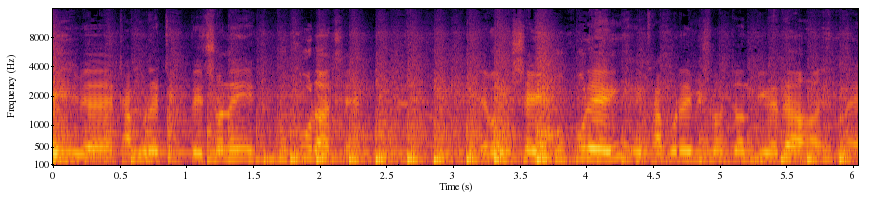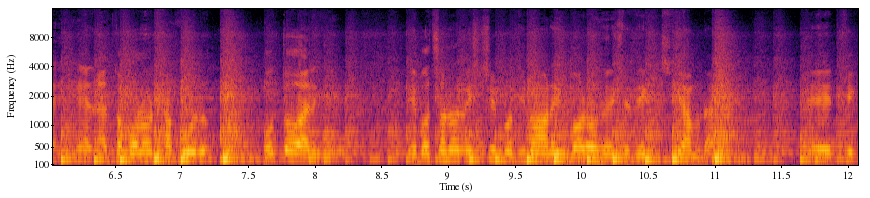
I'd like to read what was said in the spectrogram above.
এই ঠাকুরের ঠিক পেছনেই পুকুর আছে। এবং সেই পুকুরেই এই ঠাকুরের বিসর্জন দিয়ে দেওয়া হয়। মানে এত বড় ঠাকুর হতো আর কি। এবছরও নিশ্চয়ই প্রতিমা অনেক বড় হয়েছে, দেখছি আমরা। ঠিক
